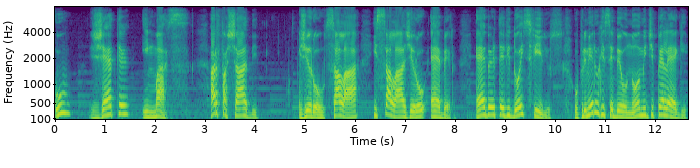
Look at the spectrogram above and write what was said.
U, Jeter e Mas. Arfaxade gerou Salá e Salá gerou Eber. Eber teve dois filhos. O primeiro recebeu o nome de Peleg,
